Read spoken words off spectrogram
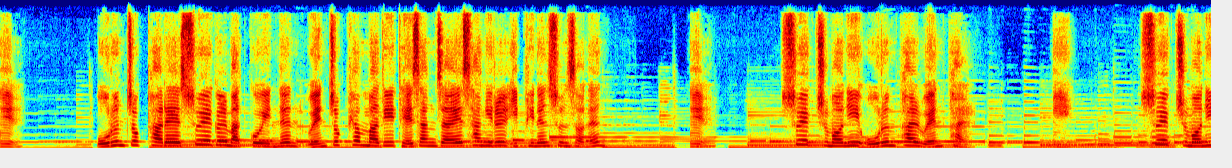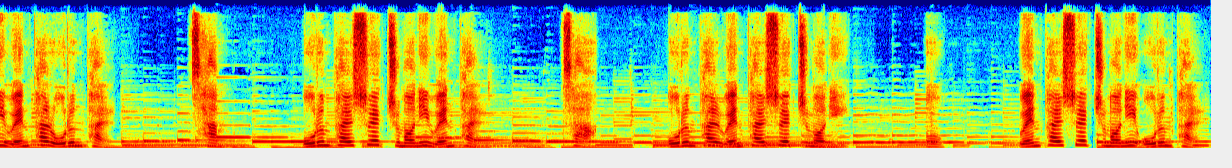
1. 오른쪽 팔에 수액을 맡고 있는 왼쪽 편마디 대상자의 상의를 입히는 순서는 1. 수액 주머니 오른팔 왼팔 2. 수액 주머니 왼팔 오른팔 3. 오른팔 수액 주머니 왼팔 4. 오른팔 왼팔 수액 주머니 5. 왼팔 수액 주머니 오른팔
